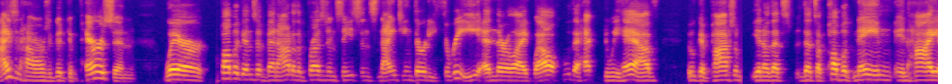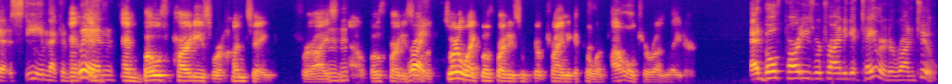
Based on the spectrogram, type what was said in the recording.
Eisenhower is a good comparison where Republicans have been out of the presidency since 1933 and they're like, well, who the heck do we have who could possibly, you know, that's that's a public name in high esteem that can and, win. and, and both parties were hunting for Eisenhower. Both parties, were- Mm-hmm. Right. sort of like both parties were trying to get Colin Powell to run later. and both parties were trying to get Taylor to run too.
